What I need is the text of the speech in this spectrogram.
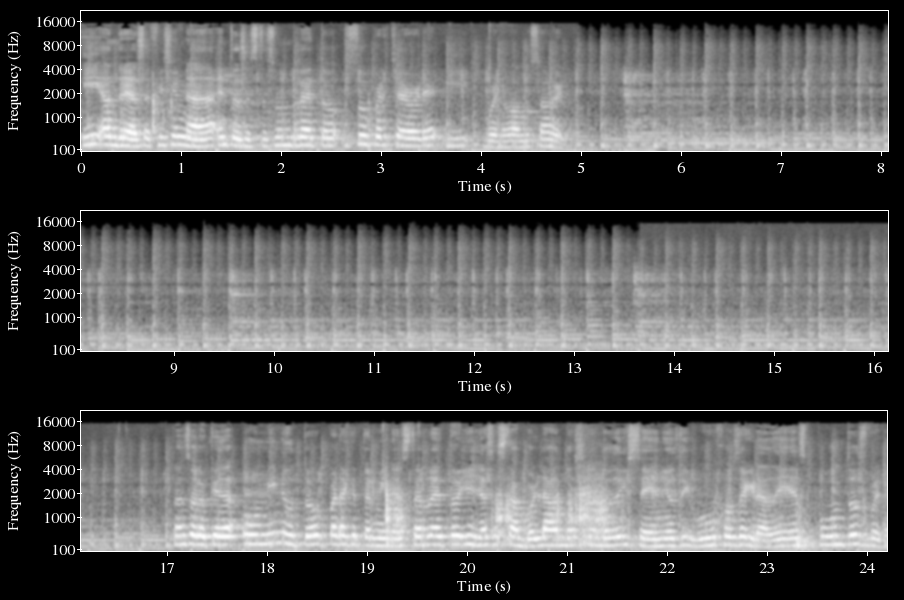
y Andrea es aficionada, entonces este es un reto súper chévere y bueno, vamos a ver. Tan solo queda un minuto para que termine este reto y ellas están volando, haciendo diseños, dibujos, degradés, puntos, bueno.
